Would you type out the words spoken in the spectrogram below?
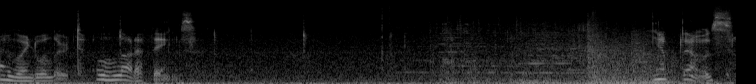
I'm going to alert a lot of things. Yep, that was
